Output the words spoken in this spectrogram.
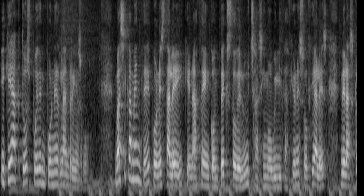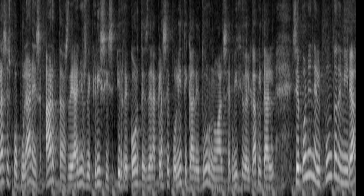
y qué actos pueden ponerla en riesgo. Básicamente, con esta ley, que nace en contexto de luchas y movilizaciones sociales de las clases populares hartas de años de crisis y recortes de la clase política de turno al servicio del capital, se pone en el punto de mira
